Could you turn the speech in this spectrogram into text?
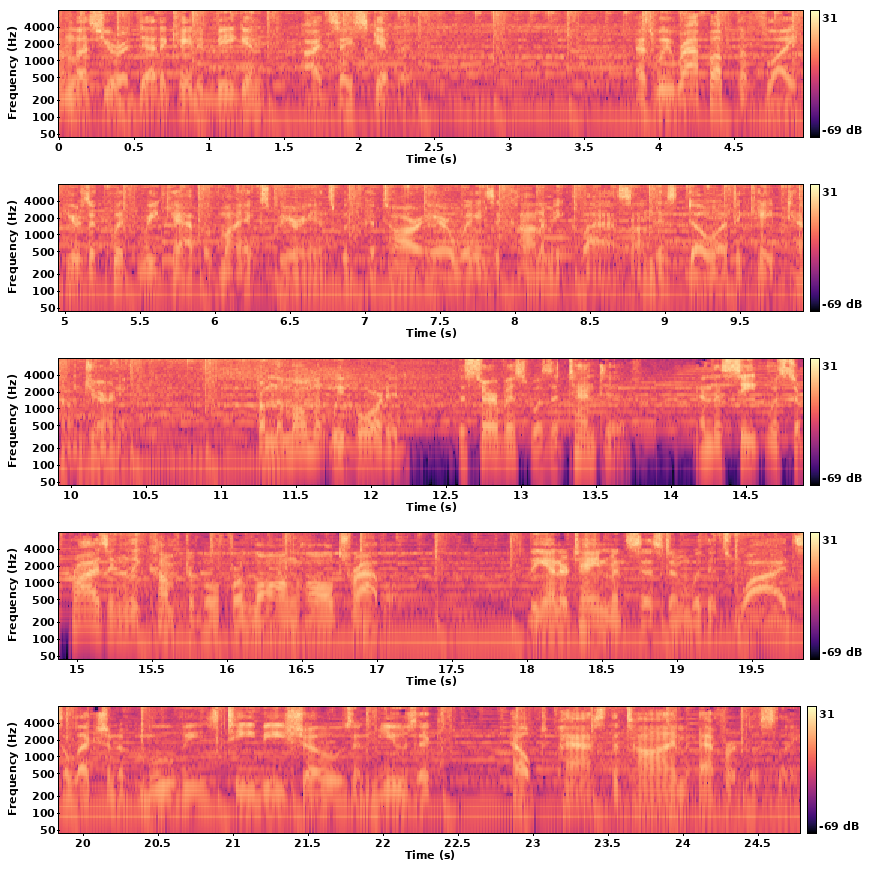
Unless you're a dedicated vegan, I'd say skip it. As we wrap up the flight, here's a quick recap of my experience with Qatar Airways economy class on this Doha to Cape Town journey. From the moment we boarded, the service was attentive, and the seat was surprisingly comfortable for long-haul travel. The entertainment system, with its wide selection of movies, TV shows, and music, helped pass the time effortlessly.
